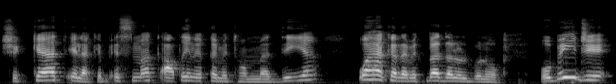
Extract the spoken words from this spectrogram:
شيكات إلك باسمك أعطيني قيمتهم مادية وهكذا بتبادلوا البنوك. وبيجي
